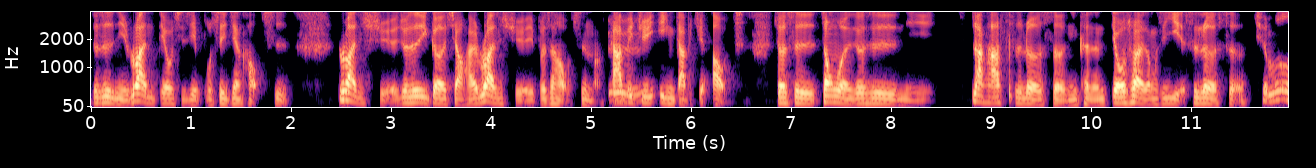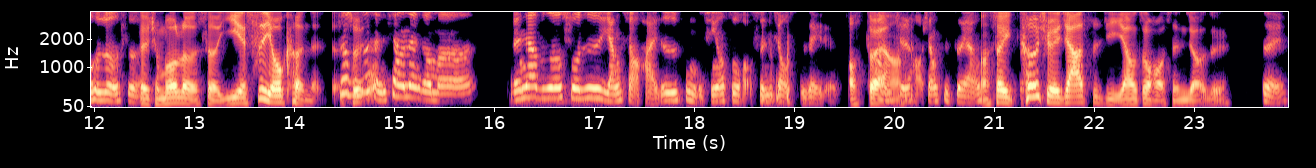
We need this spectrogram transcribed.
就是你乱丢其实也不是一件好事，乱学就是一个小孩乱学也不是好事嘛。garbage in garbage out，就是中文就是你让他吃垃圾，你可能丢出来的东西也是垃圾，全部都是垃圾，对，全部都垃圾也是有可能的。这不是很像那个吗？人家不是都说就是养小孩，就是父母亲要做好身教之类的。哦，对啊觉得好像是这样。啊，所以科学家自己要做好身教，对。对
